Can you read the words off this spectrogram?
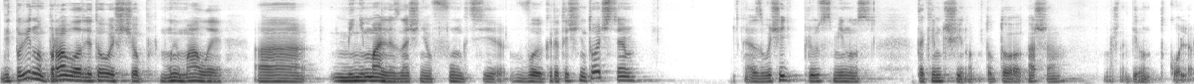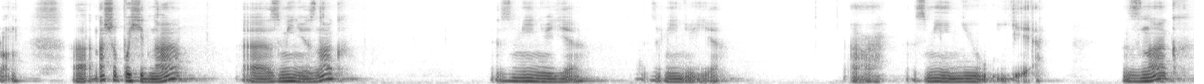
відповідно, правило для того, щоб ми мали мінімальне значення функції в критичній точці, звучить плюс-мінус таким чином. Тобто, наша можна білим кольором. е, Наша похідна е, змінює знак, змінює, змінює, а, змінює знак.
